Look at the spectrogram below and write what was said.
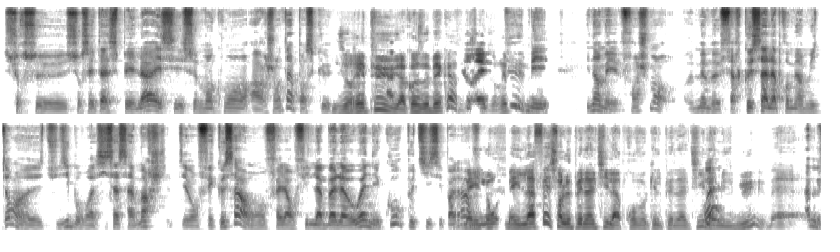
sur, ce, sur cet aspect-là et c'est ce manquement argentin parce que. Ils auraient pu, à cause de Beckham. Ils auraient, pu, mais. Non, mais franchement, même faire que ça la première mi-temps, euh, tu dis, bon, bah, si ça, ça marche, on fait que ça. On, fait, on file la balle à Owen et court, petit, c'est pas grave. Mais, il l'a fait sur le penalty, il a provoqué le penalty, il a mis le but. Ben, ah, mais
